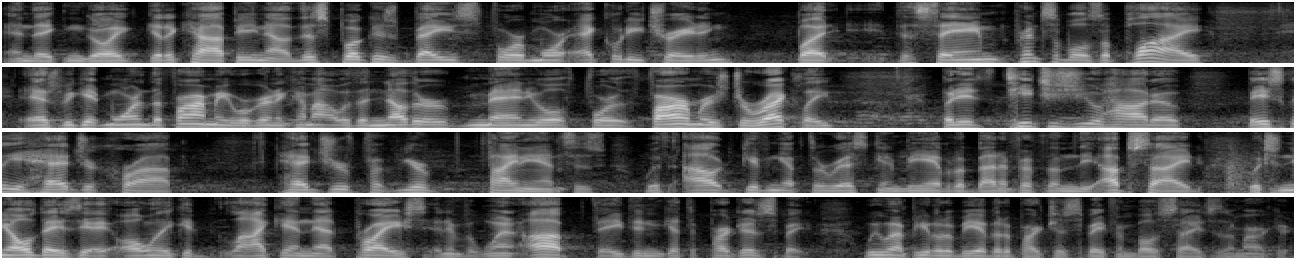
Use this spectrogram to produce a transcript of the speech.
and they can go get a copy. Now this book is based for more equity trading, but the same principles apply. As we get more into farming, we're going to come out with another manual for farmers directly but it teaches you how to basically hedge a crop, hedge your, your finances without giving up the risk and being able to benefit from the upside, which in the old days they only could lock in that price, and if it went up, they didn't get to participate. We want people to be able to participate from both sides of the market.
